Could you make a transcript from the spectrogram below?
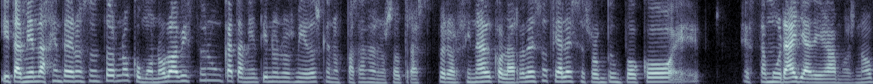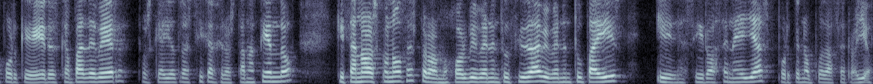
Y también la gente de nuestro entorno, como no lo ha visto nunca, también tiene unos miedos que nos pasan a nosotras. Pero al final con las redes sociales se rompe un poco eh, esta muralla, digamos, ¿no? Porque eres capaz de ver pues, que hay otras chicas que lo están haciendo, quizá no las conoces, pero a lo mejor viven en tu ciudad, viven en tu país y si lo hacen ellas, ¿por qué no puedo hacerlo yo?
